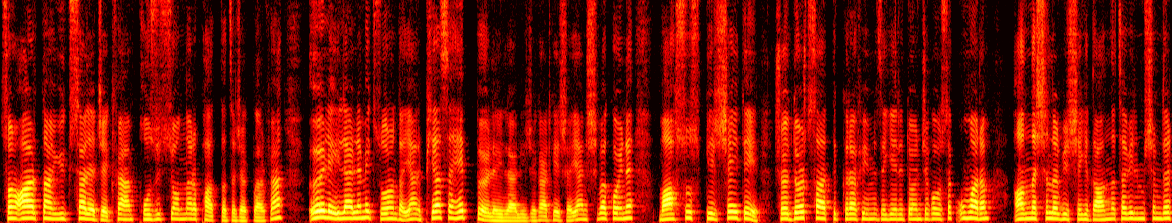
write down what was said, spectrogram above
Sonra ardından yükselecek falan. Pozisyonları patlatacaklar falan. Öyle ilerlemek zorunda. Yani piyasa hep böyle ilerleyecek arkadaşlar. Yani Shiba Coin'e mahsus bir şey değil. Şöyle 4 saatlik grafiğimize geri dönecek olursak umarım anlaşılır bir şekilde anlatabilmişimdir.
